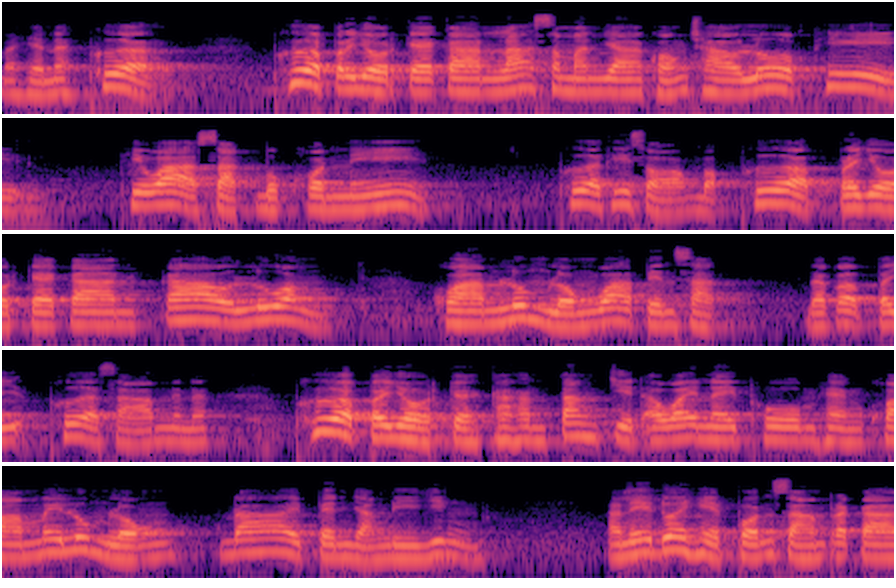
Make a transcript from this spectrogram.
นะเห็นนะเพื่อเพื่อประโยชน์แก่การละสมัญญาของชาวโลกที่ที่ว่าสัตว์บุคคลนี้ เพื่อที่สองบอกเพื่อประโยชน์แก่การก้าวล่วงความลุ่มหลงว่าเป็นสัตว์ แล้วก็เพื่อสามเนี่ยนะเพื่อประโยชน์แก่การตั้งจิตเอาไว้ในภูมิแห่งความไม่ลุ่มหลงได้เป็นอย่างดียิ่ง อันนี้ด้วยเหตุผลสามประการ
